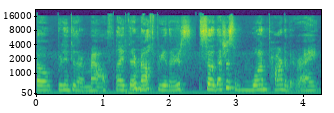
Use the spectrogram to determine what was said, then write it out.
So breathing through their mouth, like they're mouth breathers. So that's just one part of it, right?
